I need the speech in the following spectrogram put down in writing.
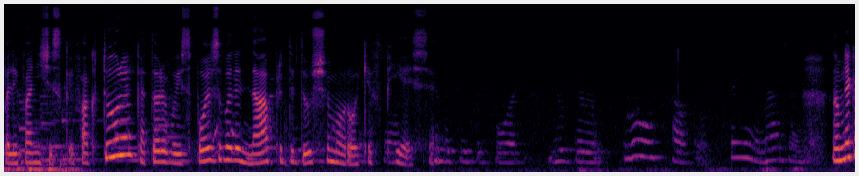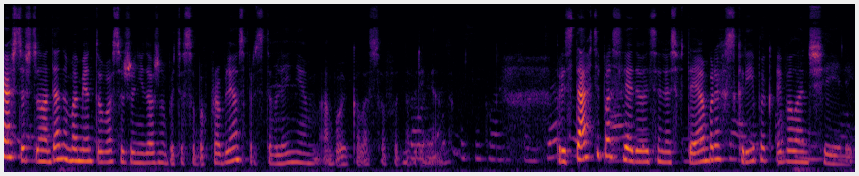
полифонической фактуры, которое вы использовали на предыдущем уроке в пьесе. Но мне кажется, что на данный момент у вас уже не должно быть особых проблем с представлением обоих голосов одновременно. Представьте последовательность в тембрах скрипок и виолончелей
